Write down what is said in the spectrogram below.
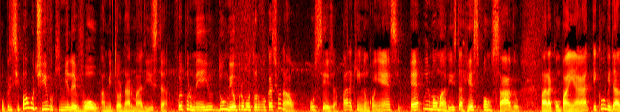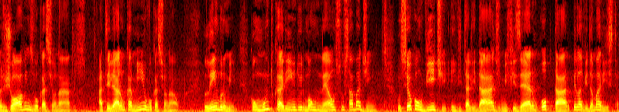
O principal motivo que me levou a me tornar marista foi por meio do meu promotor vocacional. Ou seja, para quem não conhece, é o irmão marista responsável para acompanhar e convidar jovens vocacionados a trilhar um caminho vocacional. Lembro-me com muito carinho do irmão Nelson Sabadim. O seu convite e vitalidade me fizeram optar pela vida marista.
